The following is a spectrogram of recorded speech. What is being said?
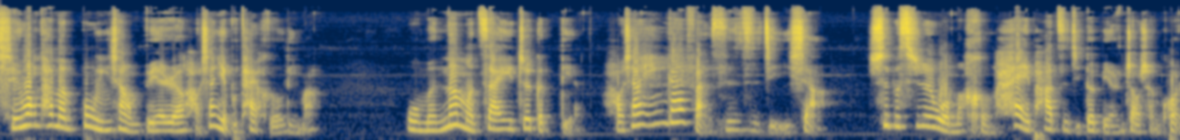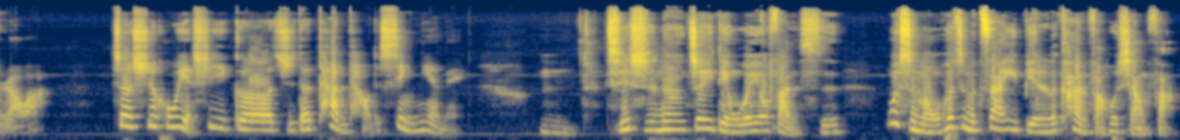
期望他们不影响别人，好像也不太合理嘛。我们那么在意这个点，好像应该反思自己一下。是不是我们很害怕自己对别人造成困扰啊？这似乎也是一个值得探讨的信念诶。嗯，其实呢，这一点我也有反思。为什么我会这么在意别人的看法或想法，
